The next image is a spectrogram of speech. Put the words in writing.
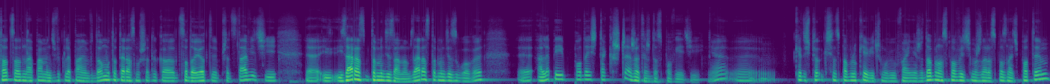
to, co na pamięć wyklepałem w domu, to teraz muszę tylko co do joty przedstawić i, e, i, i zaraz to będzie za mną, zaraz to będzie z głowy, e, a lepiej podejść tak szczerze też do spowiedzi, nie? Kiedyś ksiądz Pawlukiewicz mówił fajnie, że dobrą spowiedź można rozpoznać po tym,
